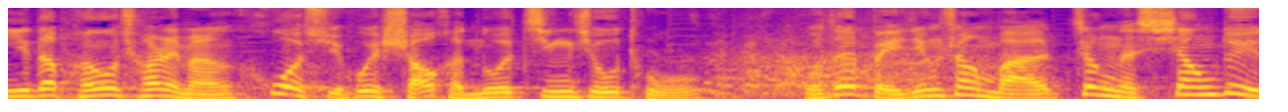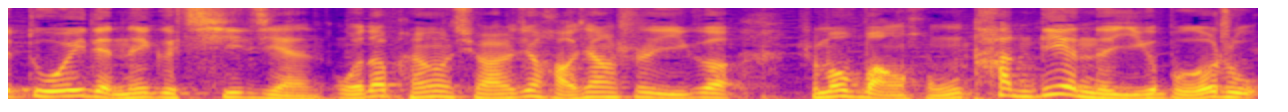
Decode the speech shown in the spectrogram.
你的朋友圈里面或许会少很多精修图。我在北京上班挣的相对多一点那个期间，我的朋友圈就好像是一个什么网红探店的一个博主。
